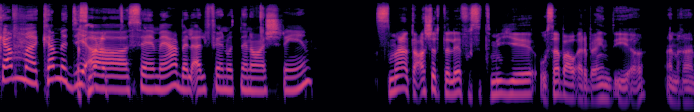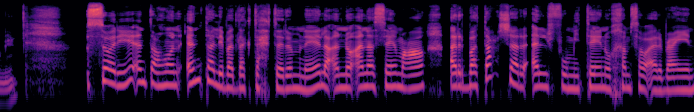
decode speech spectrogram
كم كم دقيقة سامع بال2022؟ سمعت 10,647 دقيقة أنغامي. sorry أنت هون أنت اللي بدك تحترمني لأنه أنا سامعة 14,245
